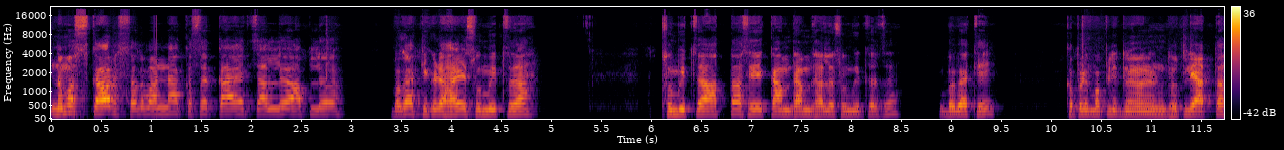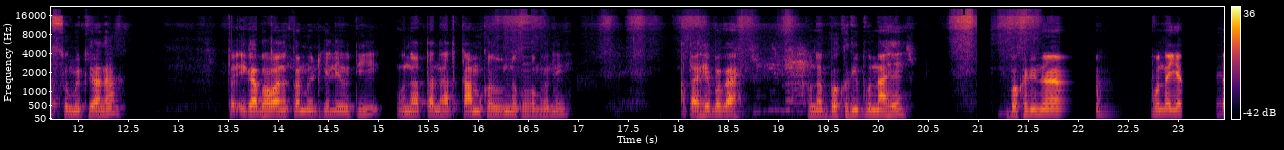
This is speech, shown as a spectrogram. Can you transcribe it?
नमस्कार सर्वांना कसं काय चाललं आपलं? बघा तिकडं आहे सुमित्रा सुमित्रा आत्ताच हे कामधाम झालं सुमित्राचं बघा ते. कपडे मपले धुतले आत्ताच सुमित्रानं तर एका भावानं कमेंट केली होती उन्हात तानात काम करू नको म्हणे. आता हे बघा पुन्हा बकरी पुन्हा आहे बकरीनं पुन्हा येत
